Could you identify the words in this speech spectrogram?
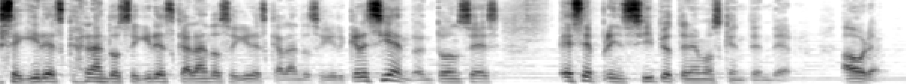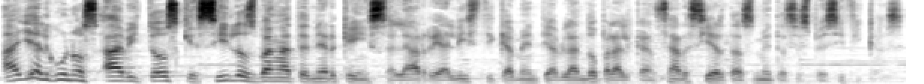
seguir escalando, seguir escalando, seguir escalando, seguir creciendo. Entonces, ese principio tenemos que entender. Ahora, hay algunos hábitos que sí los van a tener que instalar realísticamente hablando para alcanzar ciertas metas específicas.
